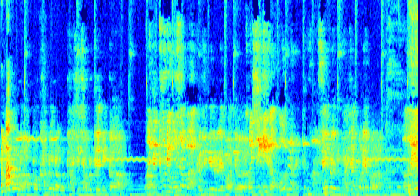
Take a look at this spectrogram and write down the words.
아빠가 아빠 카메라로 다시 잡을 테니까 어디 둘이 웃어봐. 거시기를 해봐 저. 그 시기가 뭐야 또 세배를 다시 한번 해봐라. 어, 여기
